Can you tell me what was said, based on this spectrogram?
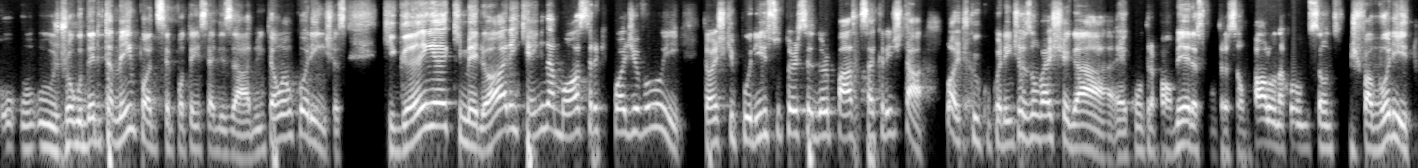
o, o, jogo dele também pode ser potencializado. Então é um Corinthians que ganha, que melhora e que ainda mostra que pode evoluir. Então acho que por isso o torcedor passa a acreditar. Lógico que o Corinthians não vai chegar é, contra Palmeiras, contra São Paulo na condição de favorito,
